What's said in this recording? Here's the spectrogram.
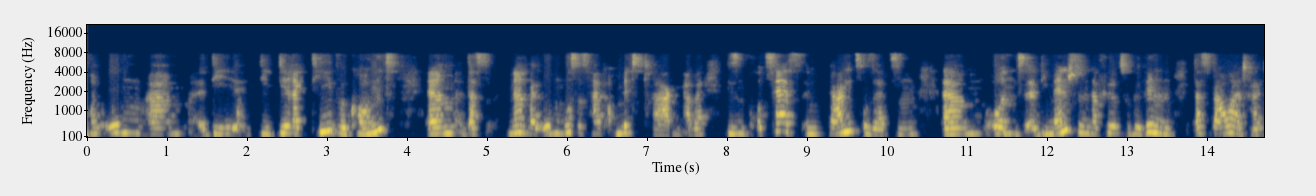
von oben ähm, die, die Direktive kommt, ähm, dass ne, weil oben muss es halt auch mittragen. Aber diesen Prozess in Gang zu setzen ähm, und äh, die Menschen dafür zu gewinnen, das dauert halt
